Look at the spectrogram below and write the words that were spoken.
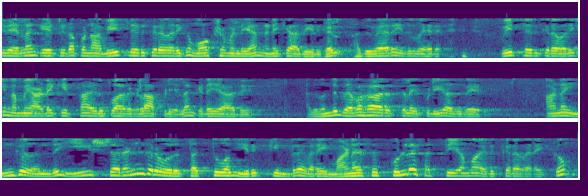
இதையெல்லாம் கேட்டுட்டு அப்ப நான் வீட்டில் இருக்கிற வரைக்கும் மோட்சம் இல்லையான்னு நினைக்காதீர்கள். அது வேற இது வேற. வீட்டில் இருக்கிற வரைக்கும் நம்ம அடக்கித்தான் இருப்பார்களா? அப்படியெல்லாம் கிடையாது. அது வந்து விவகாரத்தில் எப்படியோ அது வேறு. ஆனா இங்கு வந்து ஈஸ்வரன்கிற ஒரு தத்துவம் இருக்கின்ற வரை மனசுக்குள்ள சத்தியமா இருக்கிற வரைக்கும்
